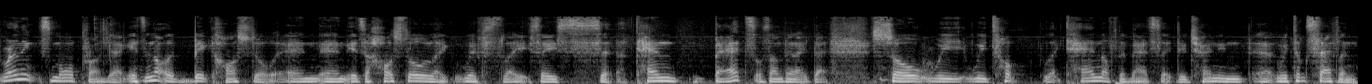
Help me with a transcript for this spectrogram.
running small project. It's not a big hostel, and, and it's a hostel like with like say ten beds or something like that. So we we took like ten of the beds that they turn in. Uh, we took seven.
